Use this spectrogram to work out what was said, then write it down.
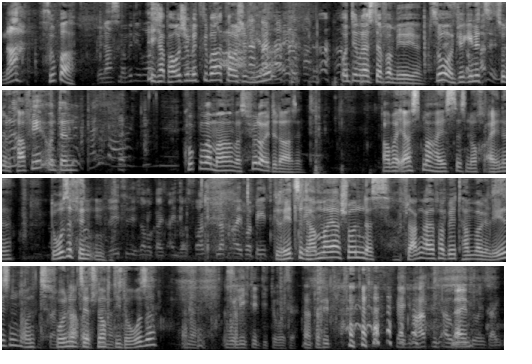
Na, Super. wen hast du noch mitgebracht? Ich habe Hausche mitgebracht, Hauscheline und den Rest der Familie. So, und wir gehen jetzt zu dem Kaffee und dann gucken wir mal, was für Leute da sind. Aber erstmal heißt es noch eine Dose finden. Gerätselt haben wir ja schon, das Flaggenalphabet haben wir gelesen und holen uns jetzt noch die Dose. Wo liegt denn die Dose? Ja, da Fällt überhaupt nicht auf, Nein. die Dose sein.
